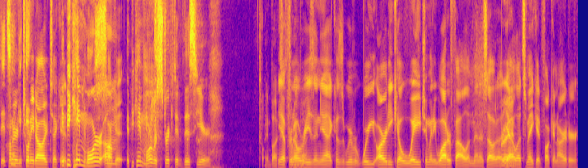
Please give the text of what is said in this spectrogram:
It's Hundred like and twenty it, ticket. it became Fucking more suck um, it. it. became more restrictive this year. Twenty bucks. Yeah, for no bucks. reason. Yeah, because we we already kill way too many waterfowl in Minnesota. Yeah, let's make it fucking harder.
